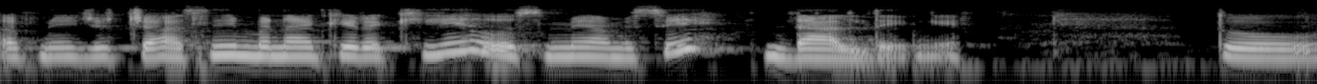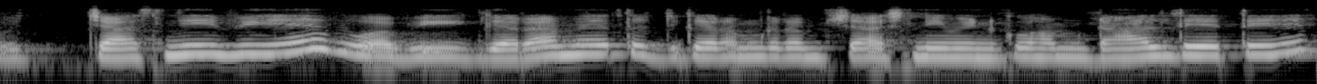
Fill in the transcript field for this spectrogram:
अपनी जो चाशनी बना के रखी है, उसमें हम इसे डाल देंगे। तो चाशनी भी है, वो अभी गर्म है तो गरम गरम चाशनी में इनको हम डाल देते हैं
